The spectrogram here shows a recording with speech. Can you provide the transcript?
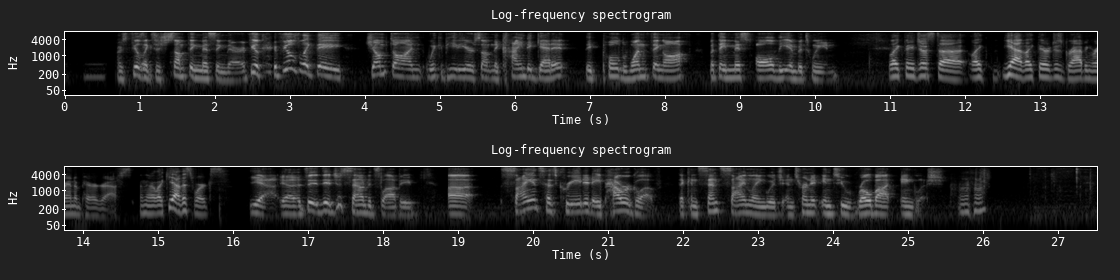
It feels like there's something missing there. It feels it feels like they jumped on Wikipedia or something. They kind of get it. They pulled one thing off, but they missed all the in between. Like they just uh, like yeah, like they're just grabbing random paragraphs, and they're like, yeah, this works. Yeah, yeah. It's, it, it just sounded sloppy. Uh, science has created a power glove that can sense sign language and turn it into robot English. hmm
